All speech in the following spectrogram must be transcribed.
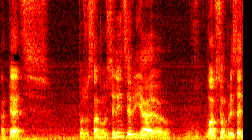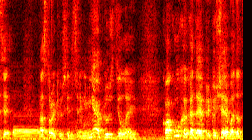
опять тот же самый усилитель, я во всем пресете настройки усилителя не меняю, плюс дилей. Квакуха, когда я переключаю в этот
